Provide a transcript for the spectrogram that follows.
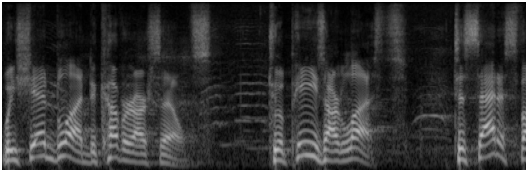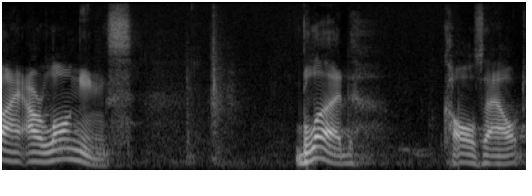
We shed blood to cover ourselves, to appease our lusts, to satisfy our longings. Blood calls out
